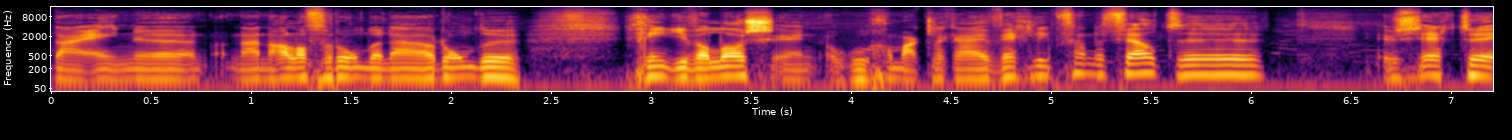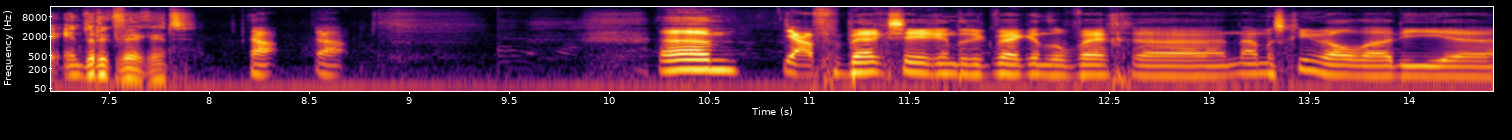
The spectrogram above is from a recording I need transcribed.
na, een, eh, na een halve ronde, na een ronde ging hij wel los. En hoe gemakkelijk hij wegliep van het veld eh is echt eh, indrukwekkend. Ja, ja. Ehm, ja, Verberg zeer indrukwekkend op weg naar misschien wel eh, die, eh,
